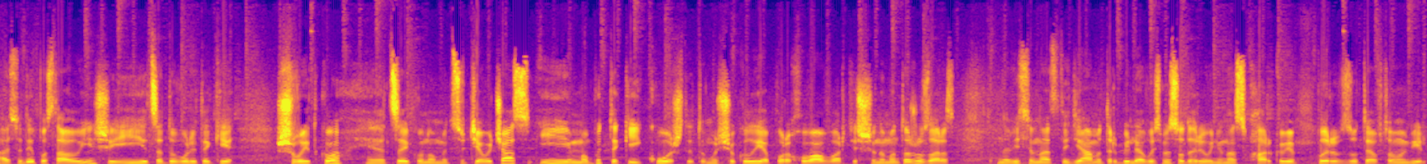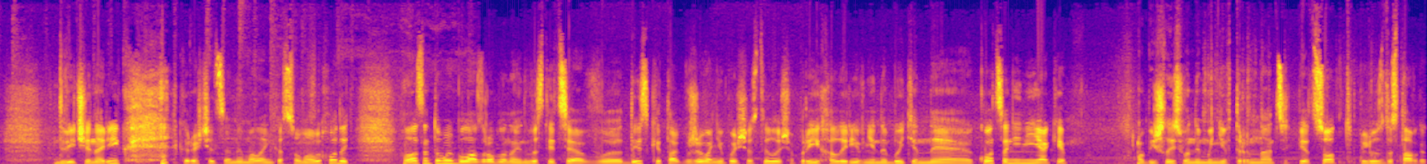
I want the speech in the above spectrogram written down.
а сюди поставив інші, і це доволі таки швидко, е, це економить суттєво час і, мабуть, такі й кошти, тому що коли я порахував вартість шиномонтажу, зараз на 18 діаметр біля 800 гривень у нас в Харкові перевзути автомобіль. Двічі на рік, коротше, це немаленька сума виходить. Власне, тому і була зроблена інвестиція в диски. Так, вживані пощастило, що приїхали рівні, не биті, не коцані ніякі. Обійшлись вони мені в 13 500, плюс доставка.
